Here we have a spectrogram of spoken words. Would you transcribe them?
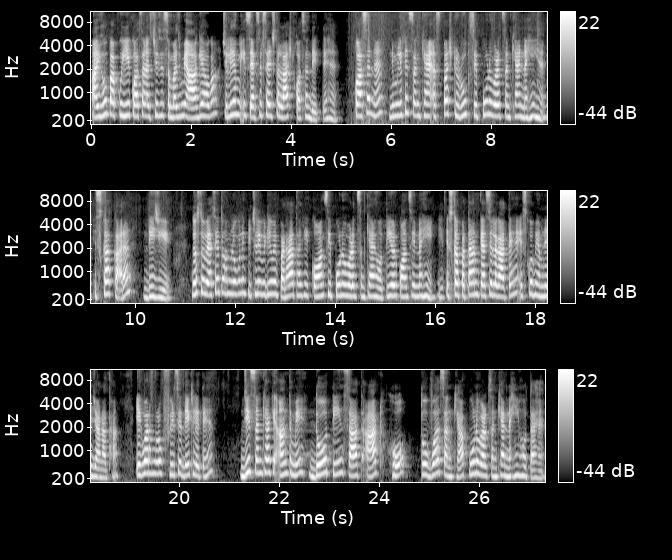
आई होप आपको ये क्वेश्चन अच्छे से समझ में आ गया होगा। चलिए हम इस एक्सरसाइज का लास्ट क्वेश्चन देखते हैं। क्वेश्चन है, निम्नलिखित संख्याएँ स्पष्ट रूप से पूर्ण वर्ग संख्याएँ नहीं हैं। इसका कारण दीजिए। दोस्तों, वैसे तो हम लोगों ने पिछले वीडियो में पढ़ा था कि कौन सी पूर्ण वर्ग संख्याएँ होती है और कौन सी नहीं। इसका पता हम कैसे लगाते हैं, इसको भी हमने जाना था। एक बार हम लोग फिर से देख लेते हैं। जिस संख्या के अंत में दो, तीन, सात, आठ हो तो वह संख्या, पूर्ण वर्ग संख्या नहीं होता है।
